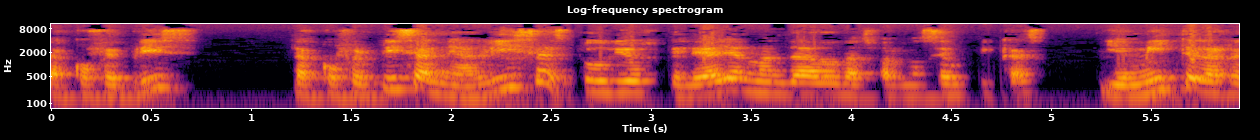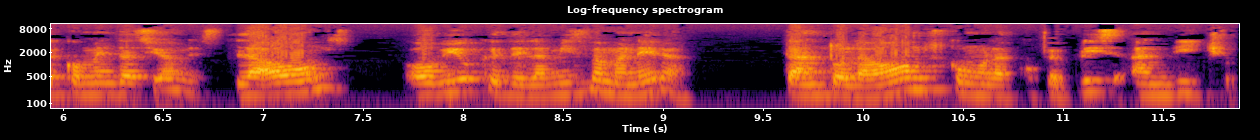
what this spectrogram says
la COFEPRIS. La COFEPRIS analiza estudios que le hayan mandado las farmacéuticas y emite las recomendaciones. La OMS, obvio que de la misma manera. Tanto la OMS como la COFEPRIS han dicho,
